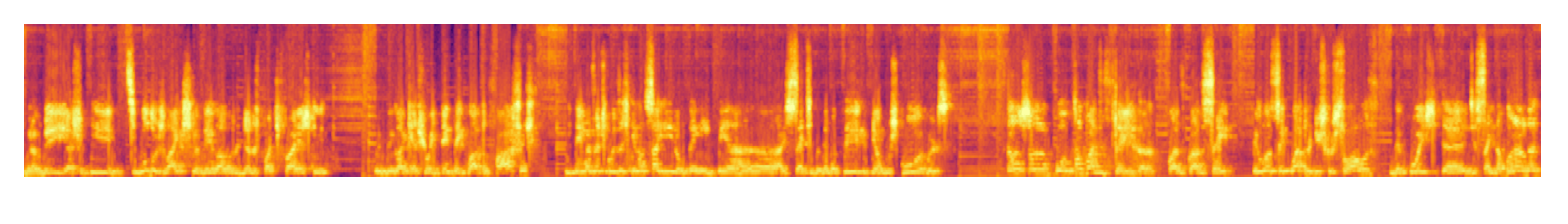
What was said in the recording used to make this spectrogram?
gravei, acho que, segundo os likes que eu dei lá outro dia no Spotify, acho que eu dei like, acho 84 faixas, e tem mais as coisas que não saíram, tem, tem a, as sete do Demotape, tem alguns covers, então são, são quase 100, cara, quase, quase 100. Eu lancei quatro discos solos depois é, de sair da banda,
